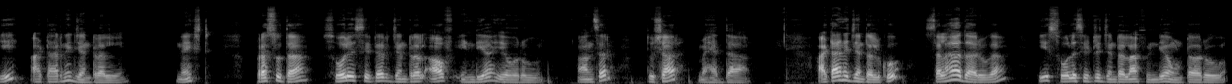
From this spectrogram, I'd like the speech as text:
ఈ అటార్నీ జనరల్ నెక్స్ట్ ప్రస్తుత సోలిసిటర్ జనరల్ ఆఫ్ ఇండియా ఎవరు? ఆన్సర్ తుషార్ మెహతా అటార్నీ జనరల్కు సలహాదారుగా ఈ సోలిసిటర్ జనరల్ ఆఫ్ ఇండియా ఉంటారు.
